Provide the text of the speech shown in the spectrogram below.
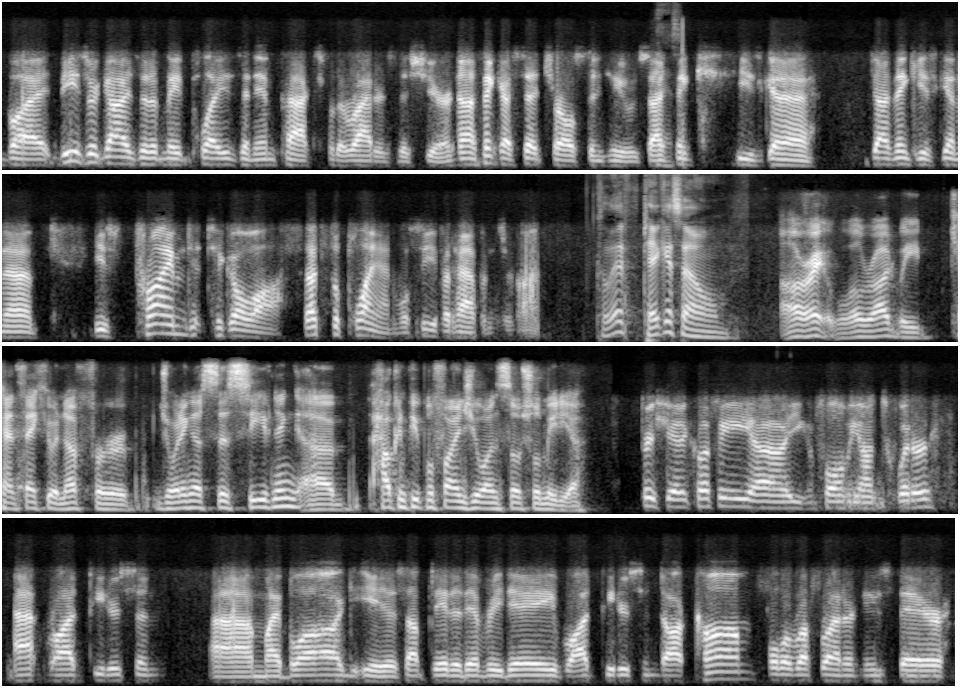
But these are guys that have made plays and impacts for the Riders this year. And I think I said Charleston Hughes. I think he's gonna. I think he's gonna. He's primed to go off. That's the plan. We'll see if it happens or not. Cliff, take us home. All right. Well, Rod, we can't thank you enough for joining us this evening. Uh, how can people find you on social media? Appreciate it, Cliffy. Uh, you can follow me on Twitter at Rod Pedersen. Uh, my blog is updated every day, rodpedersen.com, full of Rough Rider news there.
